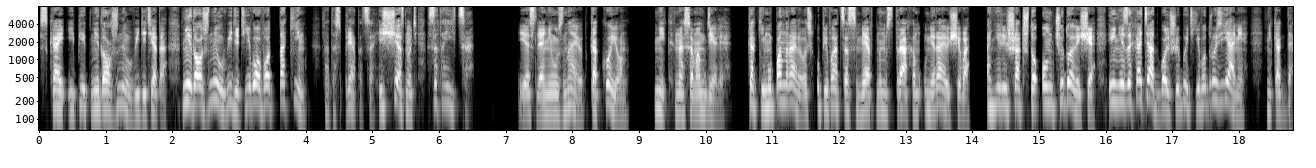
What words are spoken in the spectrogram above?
Скай и Пит не должны увидеть это, не должны увидеть его вот таким. Надо спрятаться, исчезнуть, затаиться. Если они узнают, какой он, Ник на самом деле, как ему понравилось упиваться смертным страхом умирающего, они решат, что он чудовище, и не захотят больше быть его друзьями. Никогда.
